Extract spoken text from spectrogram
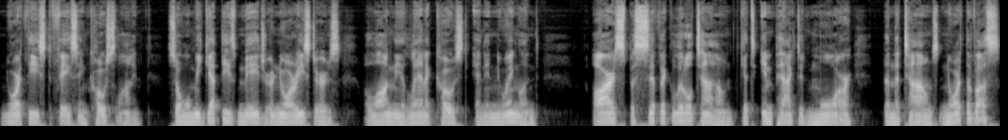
northeast facing coastline. So when we get these major nor'easters along the Atlantic coast and in New England, our specific little town gets impacted more than the towns north of us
